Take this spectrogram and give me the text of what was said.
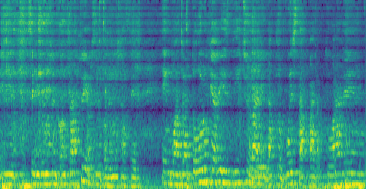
eh, seguiremos en contacto y a ver si lo podemos hacer. En cuanto a todo lo que habéis dicho de las propuestas para actuar en,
